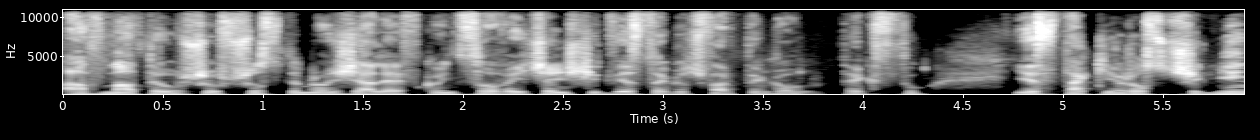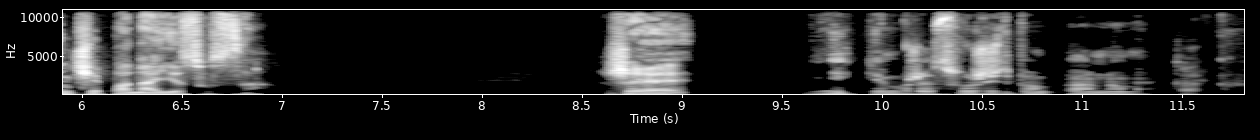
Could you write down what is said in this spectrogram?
A w Mateuszu w szóstym rozdziale, w końcowej części 24 Mhm. tekstu, jest takie rozstrzygnięcie Pana Jezusa, że Nikt nie może służyć wam panom. Tak.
